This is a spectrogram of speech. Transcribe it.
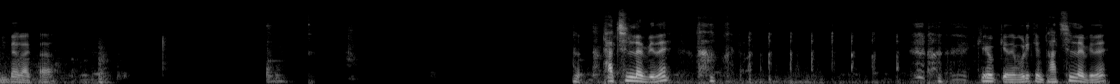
인베 갈까요? 다 7렙이네? 개웃기네 우리 팀다 7렙이네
